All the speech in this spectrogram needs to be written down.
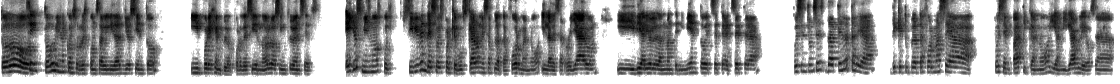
todo, todo viene con su responsabilidad, yo siento. Y, por ejemplo, por decir, ¿no? Los influencers, ellos mismos, pues, si viven de eso es porque buscaron esa plataforma, ¿no? Y la desarrollaron y diario le dan mantenimiento, etcétera, etcétera. Pues entonces, date la tarea de que tu plataforma sea, pues, empática, ¿no? Y amigable, o sea,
